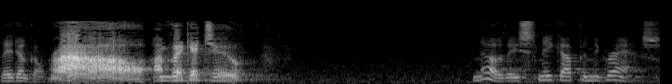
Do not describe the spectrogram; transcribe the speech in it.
they don't go, Row, I'm going to get you. No, they sneak up in the grass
